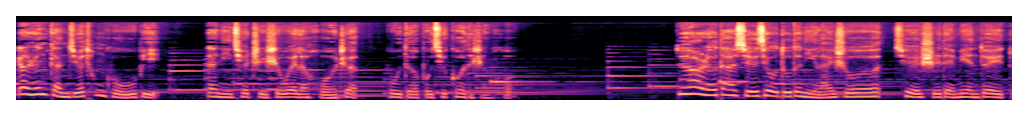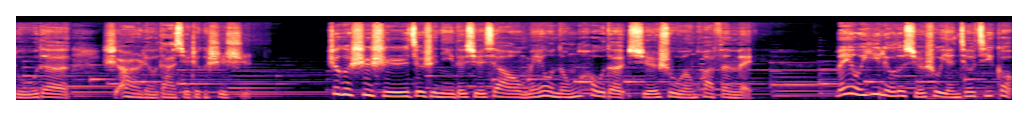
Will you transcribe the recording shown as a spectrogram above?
让人感觉痛苦无比，但你却只是为了活着不得不去过的生活。对二流大学就读的你来说，确实得面对读的是二流大学这个事实。这个事实就是你的学校没有浓厚的学术文化氛围，没有一流的学术研究机构，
